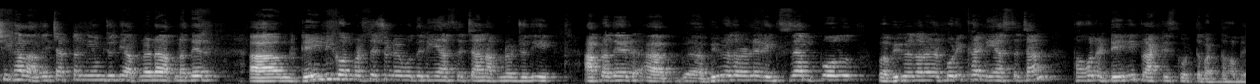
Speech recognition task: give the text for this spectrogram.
শিখালাম, এই চারটা নিয়ম যদি আপনারা আপনাদের ডেইলি কনভারসেশনের মধ্যে নিয়ে আসতে চান, আপনার যদি, আপনাদের বিভিন্ন ধরনের এক্সাম্পল বা বিভিন্ন ধরনের পরীক্ষায় নিয়ে আসতে চান, তাহলে ডেইলি প্র্যাকটিস করতে পারতে হবে।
